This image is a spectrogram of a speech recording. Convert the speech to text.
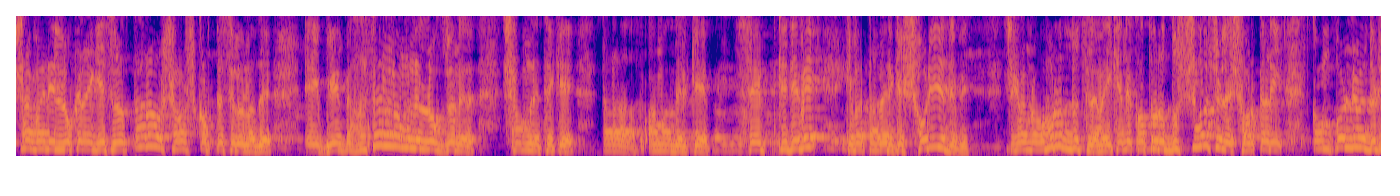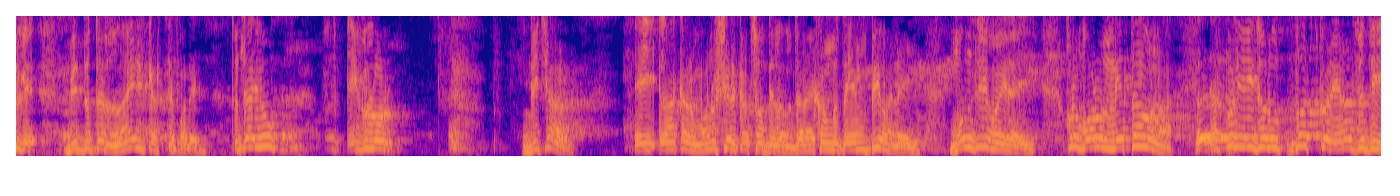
সেনাবাহিনীর লোকেরা গিয়েছিল, তারাও সাহস করতেছিল না যে এই বিএনপি হাসান মামুনের লোকজনের সামনে থেকে তারা আমাদেরকে সেফটি দেবে কিংবা তাদেরকে সরিয়ে দেবে। সেখানে আমরা অবরুদ্ধ ছিলাম। এখানে কত বড় দুঃসাহস হলে সরকারি কম্পাউন্ডের দুটোকে বিদ্যুতের লাইন কাটতে পারে। তো যাই হোক, এগুলোর বিচার এই এলাকার মানুষের কাছেও দিলাম, যারা এখন মতো এমপি হয় নাই, মন্ত্রী হয় নাই, কোনো বড় নেতাও না। এখন এই জন উৎপাত করে, এরা যদি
